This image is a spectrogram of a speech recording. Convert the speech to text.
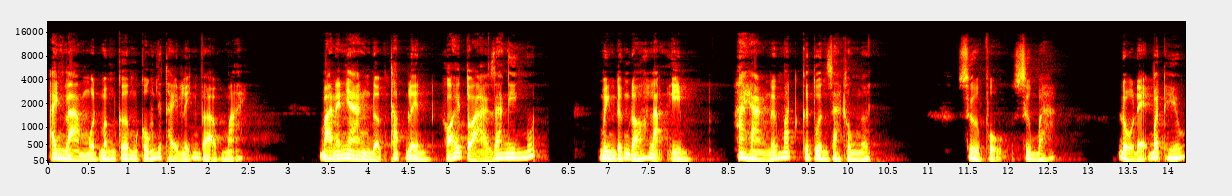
Anh làm một mâm cơm cúng cho thầy lĩnh và ông mãi. Ba nén nhang được thắp lên, khói tỏa ra nghi ngút. Mình đứng đó lặng im. Hai hàng nước mắt cứ tuôn ra không ngớt. Sư phụ, sư bá đổ đệ bất hiếu,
